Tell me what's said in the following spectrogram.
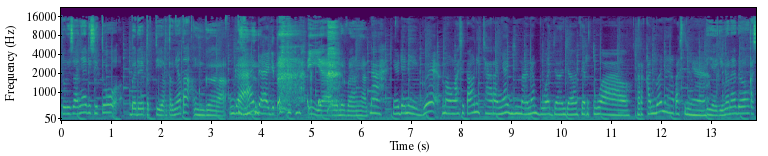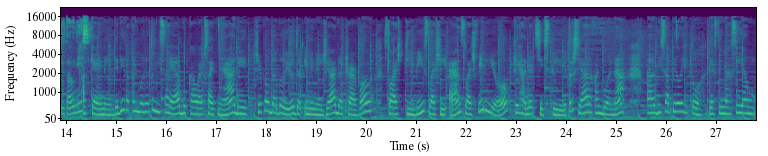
tulisannya di situ badai petir ternyata enggak. Enggak ada gitu. Iya bener banget. Nah ya udah nih gue mau ngasih tahu nih caranya gimana buat jalan-jalan virtual. Ke rekan buana pastinya. Iya gimana dong? Kasih tahu nih. Oke nih jadi rekan buana tuh bisa ya buka websitenya di www.indonesia.travel slash gb slash in slash video 360 terus ya rekan buana uh, bisa pilih tuh destinasi yang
